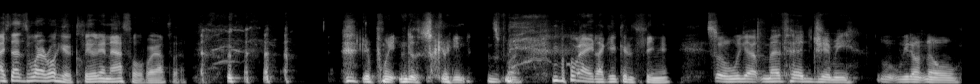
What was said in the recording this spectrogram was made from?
Actually, that's what I wrote here. Clearly an asshole right after that. You're pointing to the screen. It's fine. right, like you can see me. so we got meth head Jimmy. We don't know.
